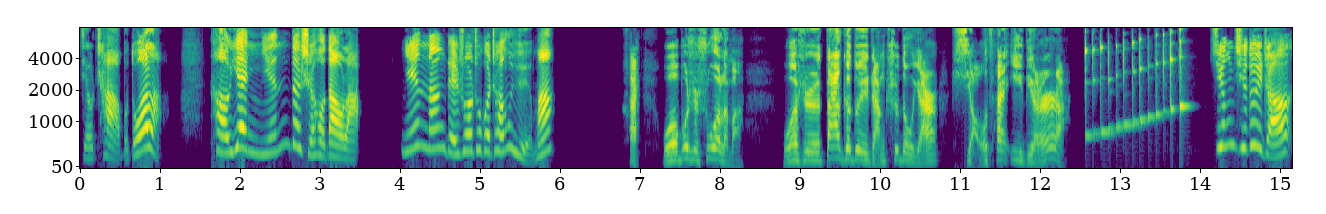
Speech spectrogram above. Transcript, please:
就差不多了。考验您的时候到了，您能给说出个成语吗？嗨，我不是说了吗？我是大克队长吃豆芽小菜一碟儿啊。惊奇队长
